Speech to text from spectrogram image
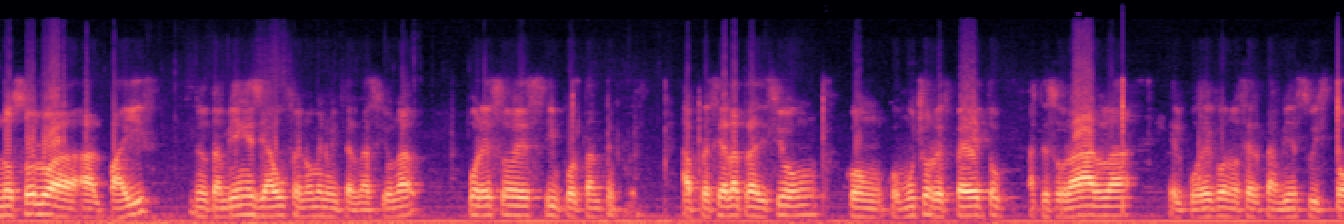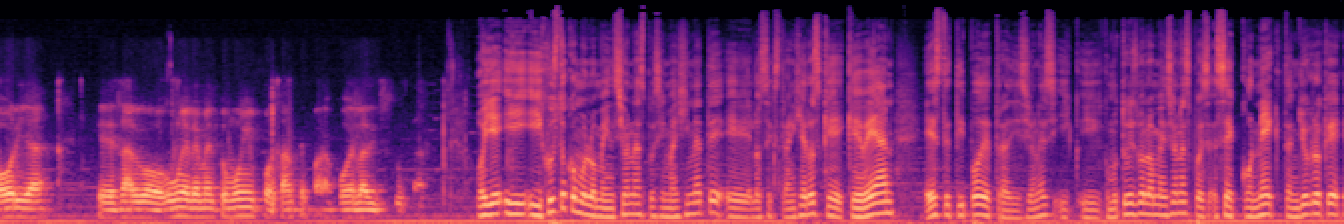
no solo al país, sino también es ya un fenómeno internacional. Por eso es importante pues, apreciar la tradición con, con mucho respeto, atesorarla, el poder conocer también su historia, que es algo, un elemento muy importante para poderla disfrutar. Oye, y, justo como lo mencionas, pues imagínate eh, los extranjeros que, que, vean este tipo de tradiciones y, como tú mismo lo mencionas, pues se conectan. Yo creo que,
